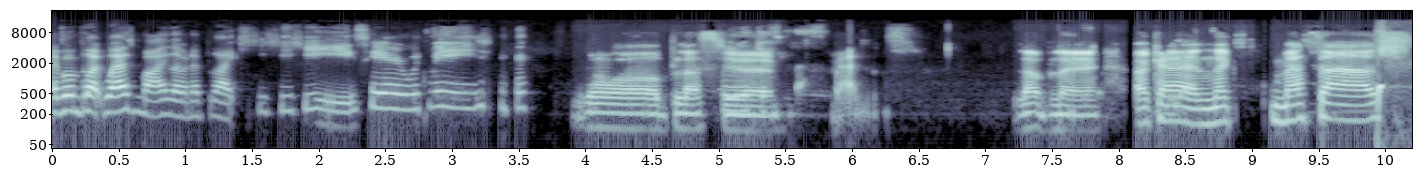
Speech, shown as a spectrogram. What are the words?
Everyone would be like, "Where's Milo?" And I'd be like, "He he he, he's here with me." Oh, bless we you. friends. Lovely. Okay, next message.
